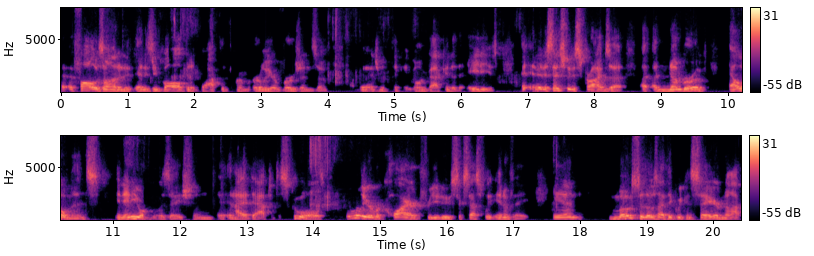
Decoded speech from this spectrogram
it follows on and, and is evolved and adapted from earlier versions of management thinking going back into the 80s. And it essentially describes a, a, a number of elements in any organization, and I adapted to schools, really are required for you to successfully innovate. And most of those I think we can say are not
